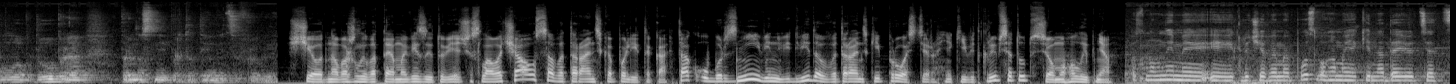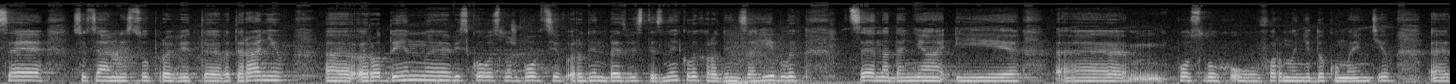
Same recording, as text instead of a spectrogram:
було б добре переносний портативний цифровий. Ще одна важлива тема візиту В'ячеслава Чауса ветеранська політика. Так, у Борзні він відвідав ветеранський простір, який відкрився тут 7 липня. Основними і ключовими послугами, які надаються, це соціальний супровід е, ветеранів, е, родин е, військовослужбовців, родин безвісти зниклих, родин загиблих. Це надання і е, послуг у оформленні документів, е,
